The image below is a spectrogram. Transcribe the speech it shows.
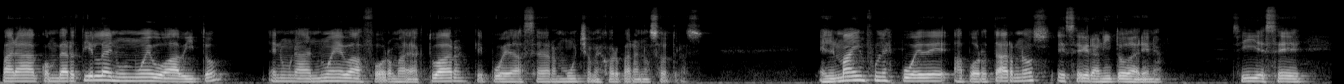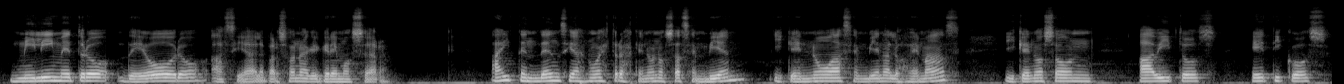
para convertirla en un nuevo hábito, en una nueva forma de actuar que pueda ser mucho mejor para nosotros. El mindfulness puede aportarnos ese granito de arena ese milímetro de oro hacia la persona que queremos ser. Hay tendencias nuestras que no nos hacen bien y que no hacen bien a los demás y que no son hábitos éticos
